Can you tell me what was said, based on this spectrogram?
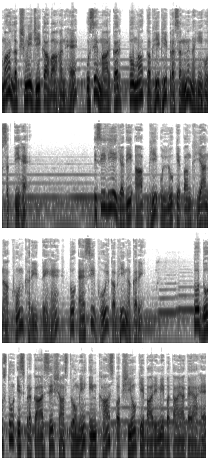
माँ लक्ष्मी जी का वाहन है, उसे मारकर तो माँ कभी भी प्रसन्न नहीं हो सकती है। इसीलिए यदि आप भी उल्लू के पंख या नाखून खरीदते हैं तो ऐसी भूल कभी न करें। तो दोस्तों, इस प्रकार से शास्त्रों में इन खास पक्षियों के बारे में बताया गया है,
